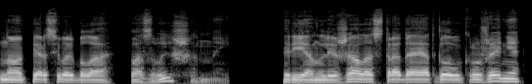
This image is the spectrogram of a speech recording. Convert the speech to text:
но Персиваль была возвышенной. Риан лежала, страдая от головокружения,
